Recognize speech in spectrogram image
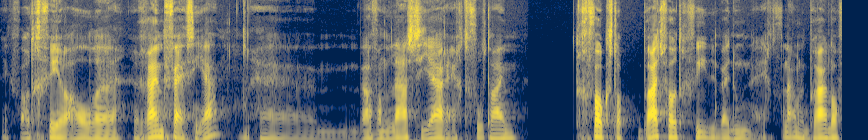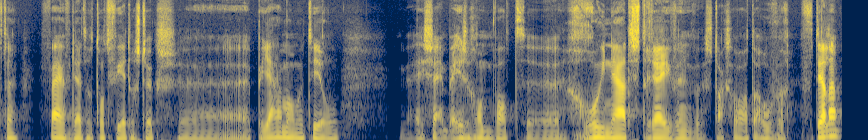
Ik fotografeer al uh, ruim 15 jaar. Ehm, waarvan de laatste jaren echt fulltime gefocust op bruidsfotografie. Wij doen echt voornamelijk bruiloften. 35 tot 40 stuks per jaar momenteel. Wij zijn bezig om wat groei na te streven. We straks wel wat over vertellen.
